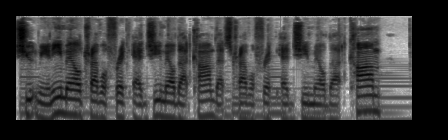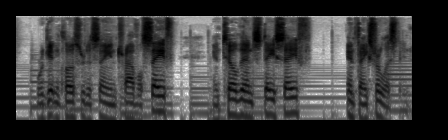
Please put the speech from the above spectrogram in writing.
shoot me an email, travelfrick at gmail.com. That's travelfrick at gmail.com. We're getting closer to saying travel safe. Until then, stay safe, and thanks for listening.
